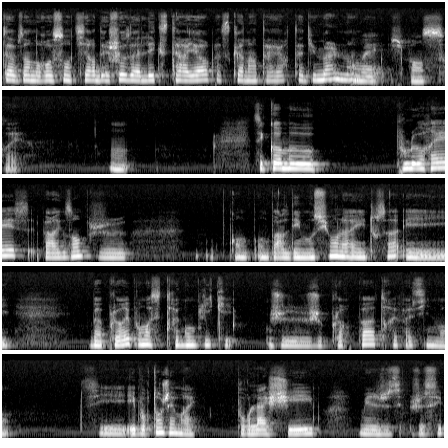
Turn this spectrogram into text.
tu as besoin de ressentir des choses à l'extérieur parce qu'à l'intérieur, tu as du mal, non? Ouais, je pense, ouais. Mm. C'est comme euh, pleurer, par exemple, je, quand on parle d'émotions là et tout ça, et bah, pleurer pour moi c'est très compliqué. Je, je pleure pas très facilement. Et pourtant j'aimerais, pour lâcher, mais je, je sais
